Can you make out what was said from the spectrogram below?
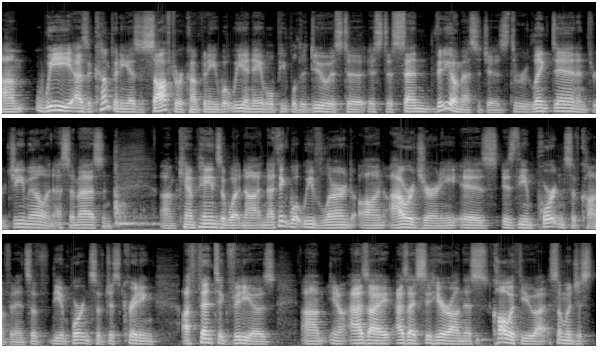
um, we, as a company, as a software company, what we enable people to do is to is to send video messages through LinkedIn and through Gmail and SMS and um, campaigns and whatnot. And I think what we've learned on our journey is is the importance of confidence, of the importance of just creating authentic videos. Um, you know, as I as I sit here on this call with you, uh, someone just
